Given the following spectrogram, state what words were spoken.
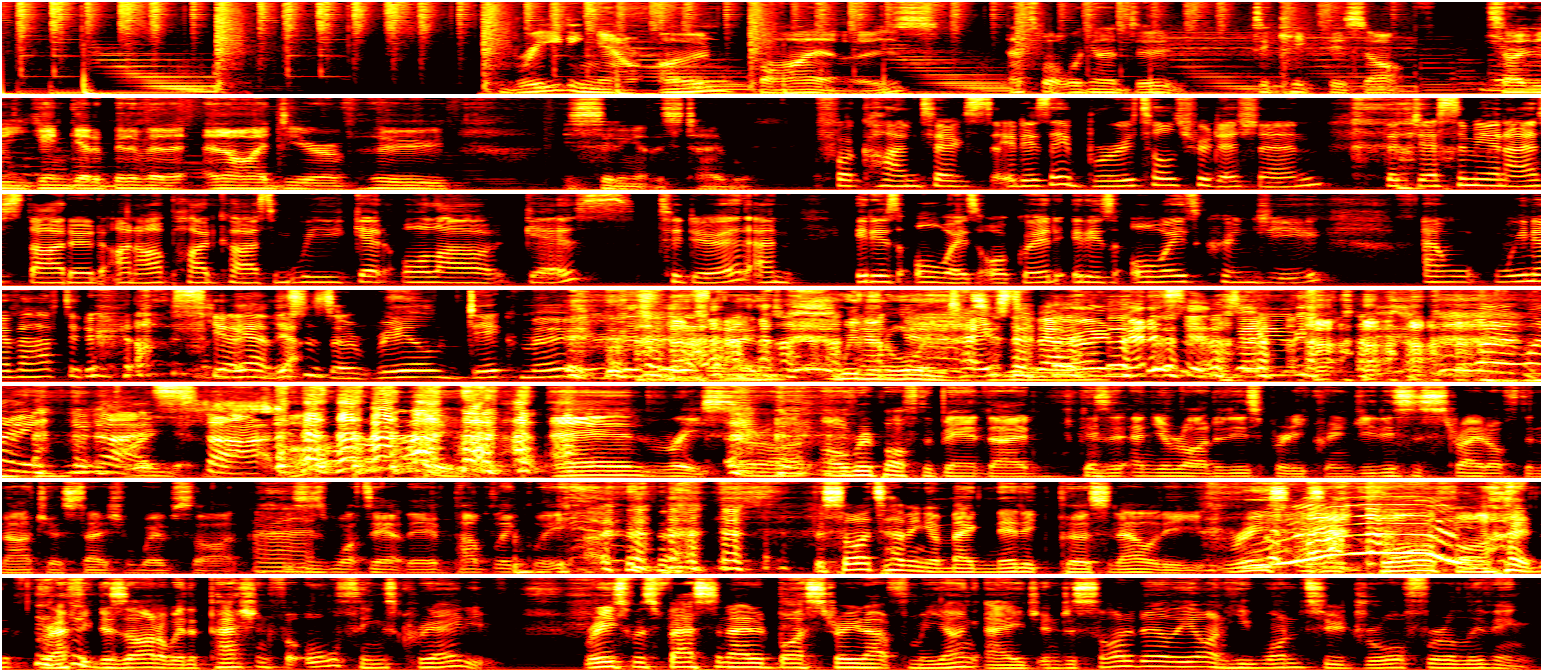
reading our own bios. That's what we're going to do to kick this off yeah. so that you can get a bit of a, an idea of who is sitting at this table. For context, it is a brutal tradition that Jessamy and I started on our podcast. We get all our guests to do it, and it is always awkward. It is always cringy and we never have to do it us. Yeah, yeah, this is a real dick move. This is with an audience. Taste of our own medicine. So you, I want to, you guys start. And Reece. All right, I'll rip off the band-aid because, and you're right, it is pretty cringy. This is straight off the Nacho Station website. Right. This is what's out there publicly. Besides having a magnetic personality, Reece is a qualified graphic designer with a passion for all things creative. Reece was fascinated by street art from a young age and decided early on he wanted to draw for a living.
